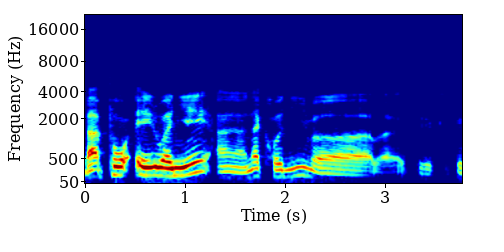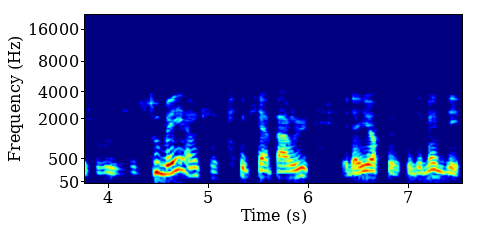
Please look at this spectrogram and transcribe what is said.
Bah, Pour éloigner un, acronyme euh, que, je, vous, soumets, hein, qui est apparu, et d'ailleurs que, même des,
